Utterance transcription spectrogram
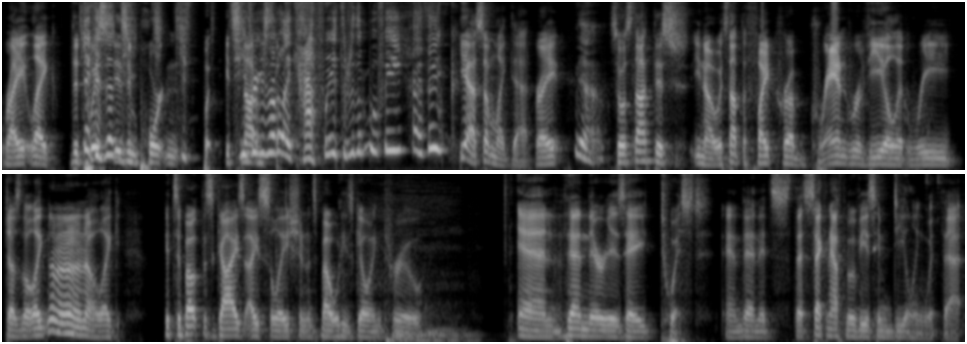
right? Like the Yeah, twist is he- important, he- but it's he not. figures out like halfway through the movie. I think. yeah, something like that, right? Yeah. So it's not this, you know, it's not the Fight Club grand reveal. It re does the like, no, no, no, no. Like it's about this guy's isolation. It's about what he's going through, and then there is a twist, and then it's the second half of the movie is him dealing with that,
